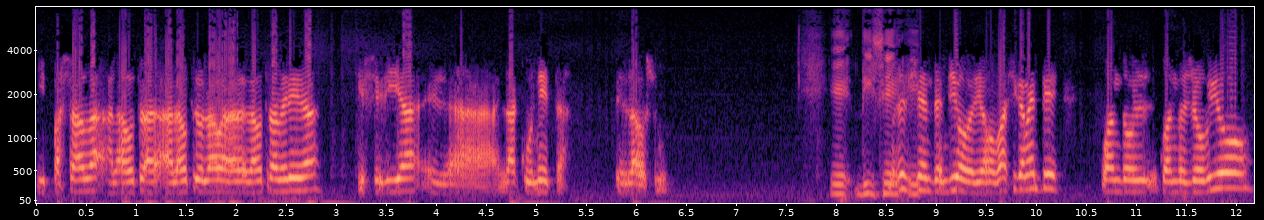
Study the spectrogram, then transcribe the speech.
y pasarla a la otra a la otro lado a la otra vereda que sería la, cuneta del lado sur. Eh, dice, no sé si se entendió, digamos, básicamente cuando cuando llovió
